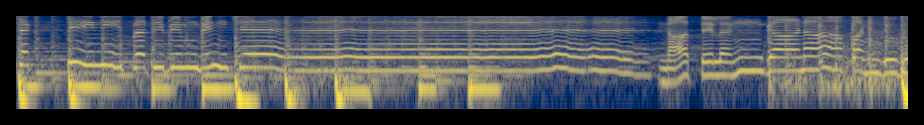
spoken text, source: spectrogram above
శక్తిని ప్రతిబింబించే నా తెలంగాణ పండుగో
